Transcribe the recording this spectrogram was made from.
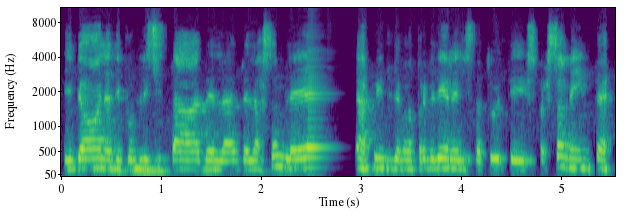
idonea di pubblicità del, dell'assemblea, quindi devono prevedere gli statuti espressamente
